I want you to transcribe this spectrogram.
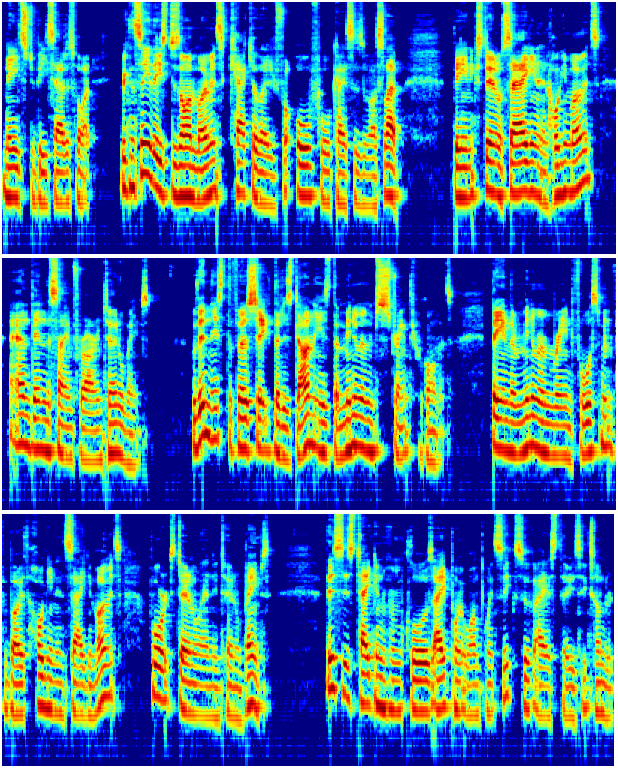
needs to be satisfied. We can see these design moments calculated for all four cases of our slab, being external sagging and hogging moments, and then the same for our internal beams. Within this, the first check that is done is the minimum strength requirements, being the minimum reinforcement for both hogging and sagging moments for external and internal beams. This is taken from clause 8.1.6 of AS3600.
